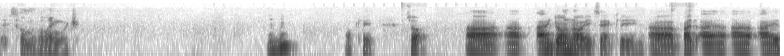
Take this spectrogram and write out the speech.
this form of the language. Mhm. Okay. So uh, I, I don't know exactly, uh, but I, I, I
